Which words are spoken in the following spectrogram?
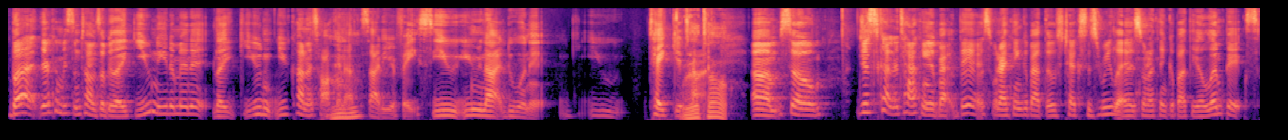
But there can be sometimes I'll be like, "You need a minute? Like you you kind of talking out the side of your face. You you not doing it. You take your Real time." talk. Um, so just kind of talking about this, when I think about those Texas relays, when I think about the Olympics,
